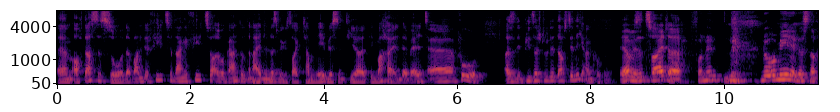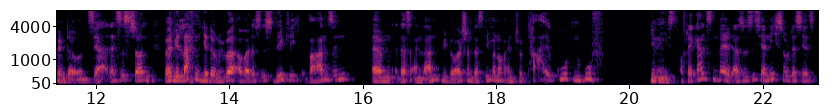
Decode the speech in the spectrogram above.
Ähm, auch das ist so. Da waren wir viel zu lange, viel zu arrogant und eitel, Mhm. dass wir gesagt haben, nee, wir sind hier die Macher in der Welt. Äh, Puh, also die PISA-Studie darfst du dir nicht angucken. ja, wir sind Zweiter von hinten. Nur Rumänien ist noch hinter uns. Ja, das ist schon, weil wir lachen hier darüber, aber das ist wirklich Wahnsinn, ähm, dass ein Land wie Deutschland, das immer noch einen total guten Ruf genießt, auf der ganzen Welt. Also es ist ja nicht so, dass jetzt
